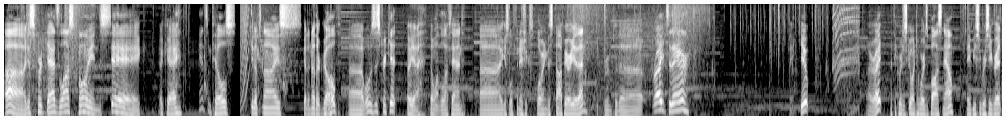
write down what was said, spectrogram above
Ah, just for Dad's lost coins. Sick. Okay. And some pills. Get up's nice. Got another gulp. Uh, what was this trinket? Oh yeah, don't want the left hand. Uh, I guess we'll finish exploring this top area then. Take room to the right to there. Thank you. All right. I think we're just going towards boss now. Maybe super secret.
